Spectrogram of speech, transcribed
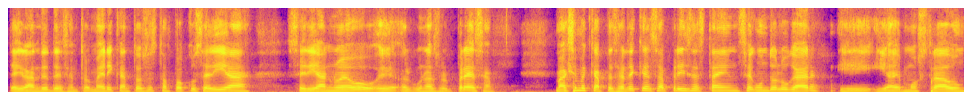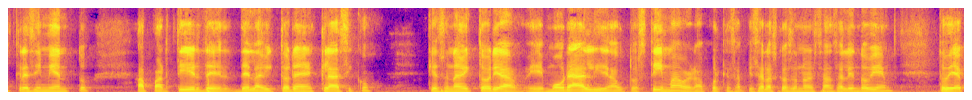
de grandes de Centroamérica, entonces tampoco sería, sería nuevo eh, alguna sorpresa. Máxime que a pesar de que esa prisa está en segundo lugar y, y ha mostrado un crecimiento, a partir de, la victoria en el clásico, que es una victoria eh, moral y de autoestima, ¿verdad? Porque Zapisa las cosas no le están saliendo bien. Todavía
